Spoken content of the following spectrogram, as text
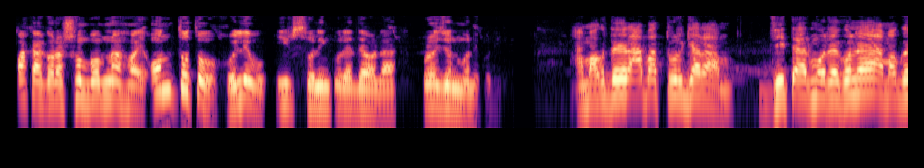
পাকা করা সম্ভব না হয় অন্তত হলেও ইট সোলিং করে দেওয়াটা প্রয়োজন মনে করি। আমাদের আবাদপুর গ্রাম জিতার মোড়ে গনে আমাকে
